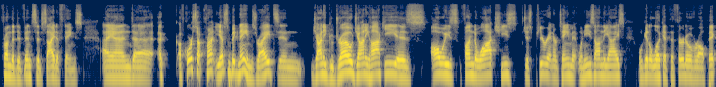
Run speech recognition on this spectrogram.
from the defensive side of things. And uh, of course, up front, you have some big names, right? And Johnny Gaudreau, Johnny Hockey is always fun to watch. He's just pure entertainment when he's on the ice. We'll get a look at the third overall pick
